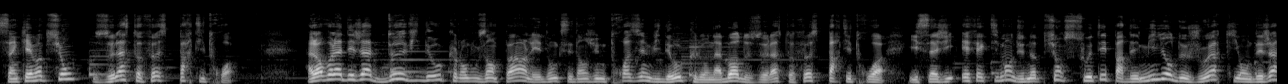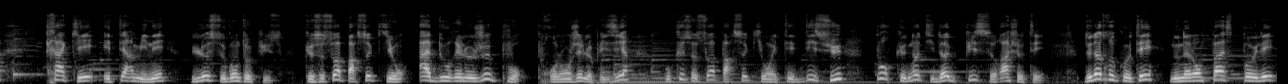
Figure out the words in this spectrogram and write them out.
Cinquième option, The Last of Us Partie 3. Alors voilà déjà deux vidéos que l'on vous en parle et donc c'est dans une troisième vidéo que l'on aborde The Last of Us Partie 3. Il s'agit effectivement d'une option souhaitée par des millions de joueurs qui ont déjà craqué et terminé le second opus que ce soit par ceux qui ont adoré le jeu pour prolonger le plaisir, ou que ce soit par ceux qui ont été déçus pour que Naughty Dog puisse se racheter. De notre côté, nous n'allons pas spoiler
